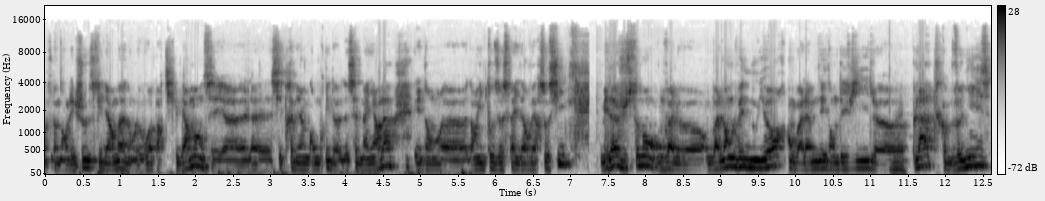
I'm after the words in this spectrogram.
Enfin, dans les jeux Spider-Man, on le voit particulièrement. C'est, euh, très bien compris de, de cette manière-là. Et dans, dans Into the Spider-Verse aussi. Mais là, justement, on va le, on va l'enlever de New York, on va l'amener dans des villes euh, Ouais. plates comme Venise.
